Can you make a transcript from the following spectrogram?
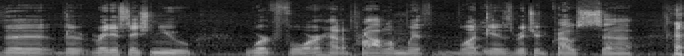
the the radio station you work for had a problem with what is Richard Crouse. Uh, what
